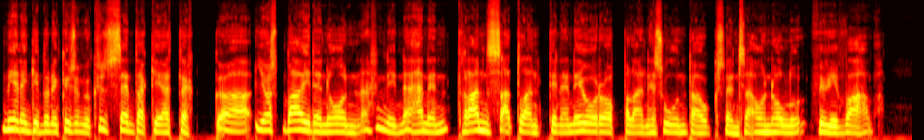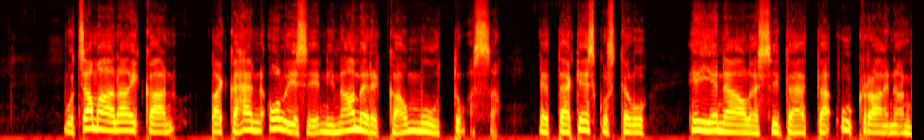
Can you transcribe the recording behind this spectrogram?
mielenkiintoinen kysymys sen takia, että äh, jos Biden on, niin hänen transatlanttinen eurooppalainen suuntauksensa on ollut hyvin vahva. Mutta samaan aikaan, vaikka hän olisi, niin Amerikka on muuttumassa. Että tämä keskustelu ei enää ole sitä, että Ukrainan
